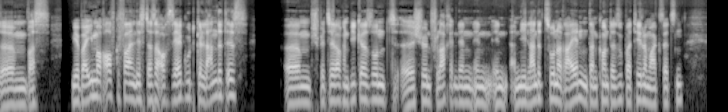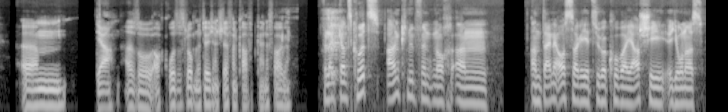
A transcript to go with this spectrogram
ähm, was mir bei ihm auch aufgefallen ist, dass er auch sehr gut gelandet ist. Ähm, speziell auch in Vikersund, äh, schön flach in den, in, in, an die Landezone rein und dann konnte er super Telemark setzen. Ähm, ja, also auch großes Lob natürlich an Stefan Kraft, keine Frage. Vielleicht ganz kurz anknüpfend noch an, an deine Aussage jetzt über Kobayashi, Jonas.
